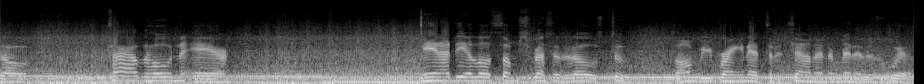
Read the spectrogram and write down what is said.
So tires are holding the air. And I did a little something special to those too. So I'm gonna be bringing that to the channel in a minute as well.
